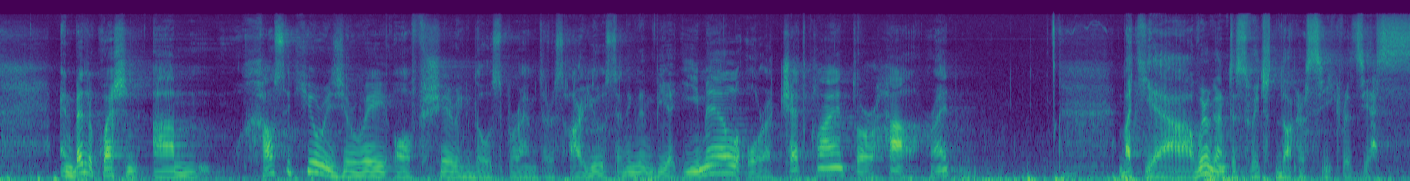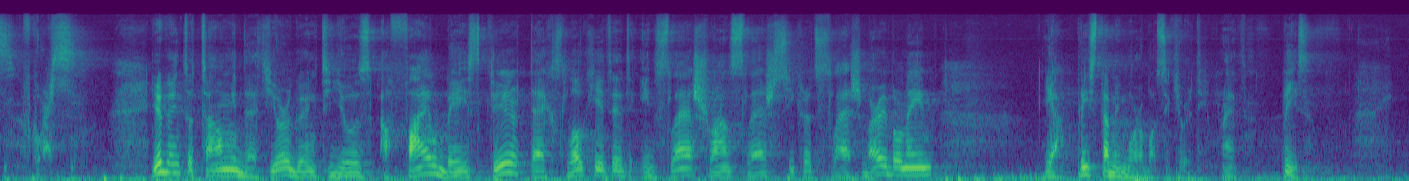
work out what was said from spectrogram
And better question, um, how secure is your way of sharing those parameters? Are you sending them via email or a chat client or how, right? But yeah, we're going to switch to Docker secrets, yes, of course. You're going to tell me that you're going to use a file-based clear text located in slash run slash secret slash variable name. Yeah, please tell me more about security, right? Please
